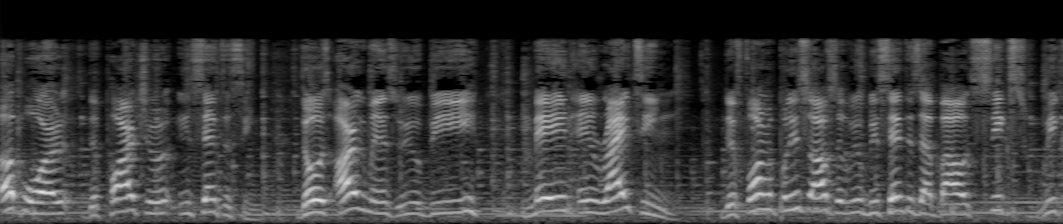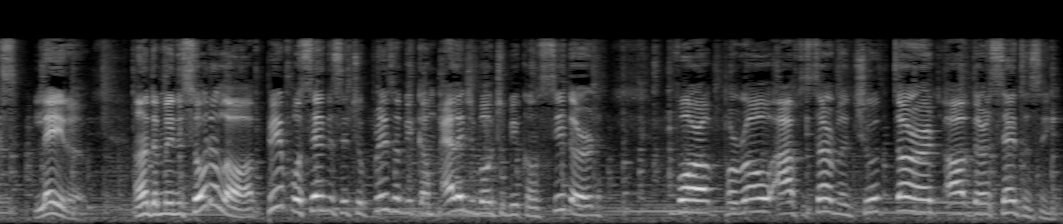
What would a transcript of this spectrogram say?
upward departure in sentencing. Those arguments will be made in writing the former police officer will be sentenced about six weeks later. Under Minnesota law, people sentenced to prison become eligible to be considered for parole after serving two thirds of their sentencing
